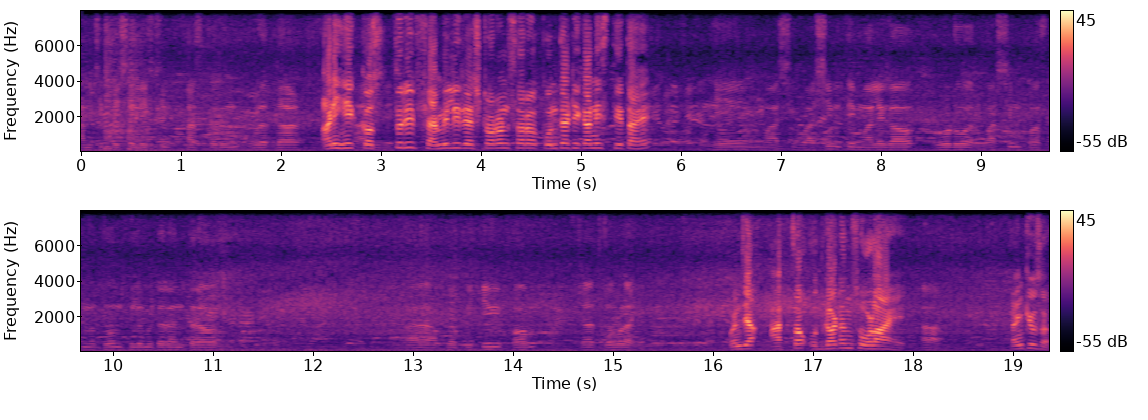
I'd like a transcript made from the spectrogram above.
आमची स्पेशलिस्टची खास करून उडद डाळ आणि ही कस्तुरी फॅमिली रेस्टॉरंट सर कोणत्या ठिकाणी स्थित आहे? हे वाशी वाशिम ते मालेगाव रोडवर वाशिमपासून दोन किलोमीटर अंतरावर. आपलं पी टी व्ही फॉर्मच्या जवळ आहे. म्हणजे आजचा उद्घाटन सोहळा आहे. हां. थँक्यू सर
